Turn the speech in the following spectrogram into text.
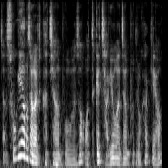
자 소개 영상을 같이 한번 보면서 어떻게 작용하는지 한번 보도록 할게요.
